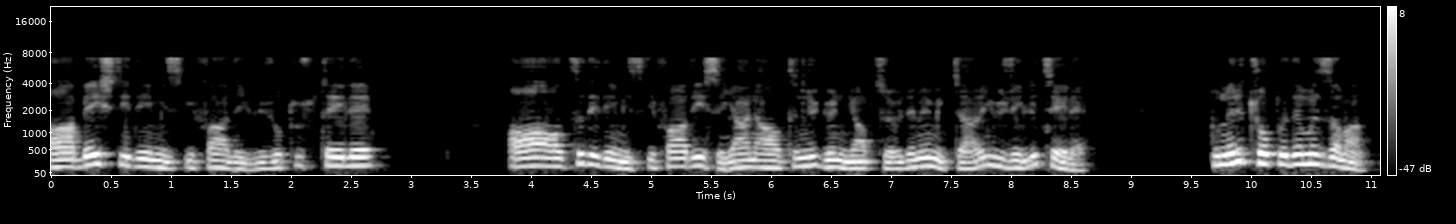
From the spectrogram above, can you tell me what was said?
A5 dediğimiz ifade 130 TL. A6 dediğimiz ifade ise yani 6. gün yaptığı ödeme miktarı 150 TL. Bunları topladığımız zaman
